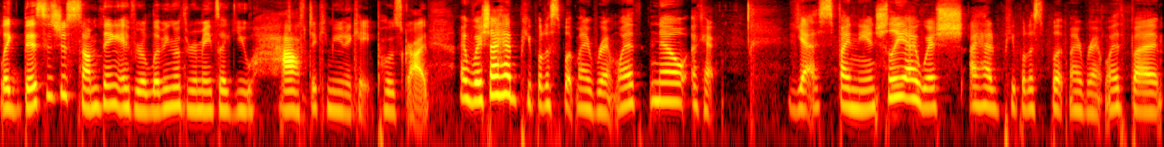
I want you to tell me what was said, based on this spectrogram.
like this is just something if you're living with roommates like you have to communicate post grad I wish I had people to split my rent with. No, okay. Yes, financially, I wish I had people to split my rent with, but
